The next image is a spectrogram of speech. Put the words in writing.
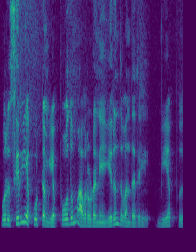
ஒரு சிறிய கூட்டம் எப்போதும் அவருடனே இருந்து வந்ததில் வியப்பு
